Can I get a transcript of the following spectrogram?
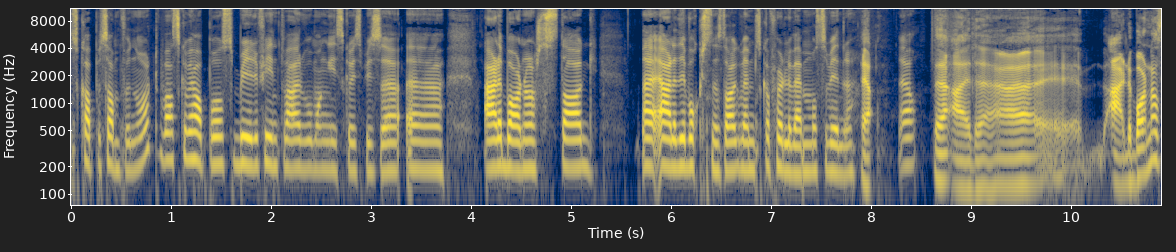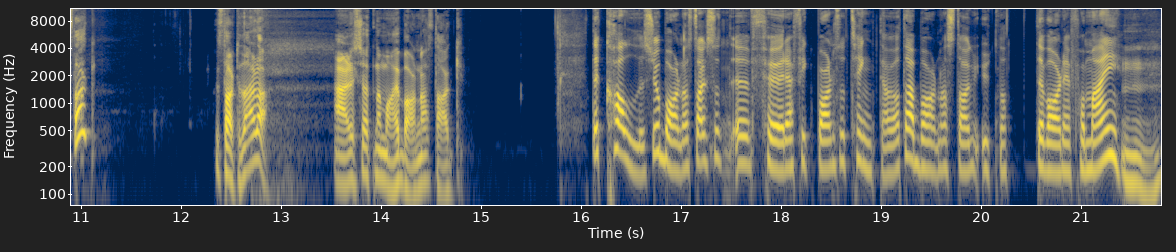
skaper samfunnet vårt. Hva skal vi ha på oss? Blir det fint vær? Hvor mange is skal vi spise? Eh, er det barnas dag? Nei, er det de voksnes dag? Hvem skal følge hvem? Og så videre. Ja, Det er eh, Er det barnas dag? Vi starter der, da. Er det 17. mai barnas dag? Det kalles jo barnas dag, så eh, før jeg fikk barn, så tenkte jeg jo at det er barnas dag uten at det var det for meg. Mm.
